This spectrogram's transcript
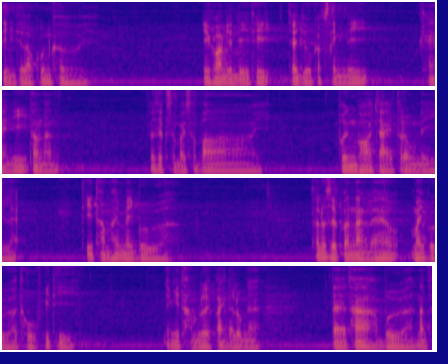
สิ่งที่เราคุ้นเคย มีความยินดีที่จะอยู่กับสิ่งนี้ แค่นี้เท่านั้น รู้สึกสบายสบาย พึงพอใจตรงนี้แหละ ที่ทำให้ไม่เบื่อ ถ้ารู้สึกว่านั่งแล้วไม่เบื่อถูกวิธี อย่างนี้ทำเรื่อยไปนะลูกนะ แต่ถ้าเบื่อนั่นแส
